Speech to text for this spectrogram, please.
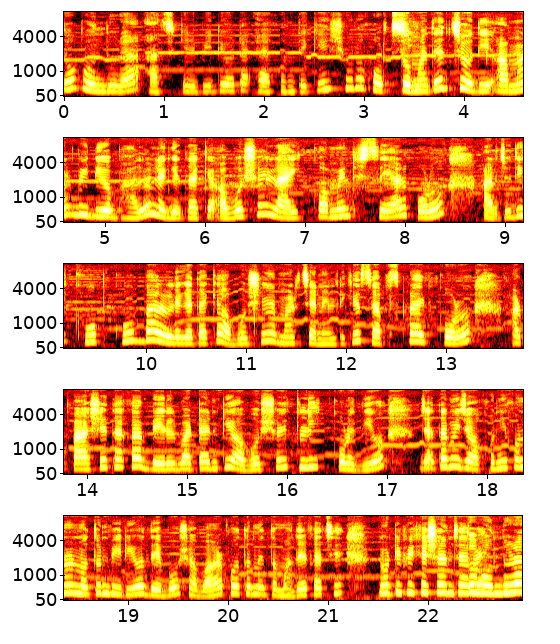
তো বন্ধুরা আজকের ভিডিওটা এখন থেকেই শুরু করছি। তোমাদের যদি আমার ভিডিও ভালো লেগে থাকে অবশ্যই লাইক কমেন্ট শেয়ার করো। আর যদি খুব খুব ভালো লেগে থাকে অবশ্যই আমার চ্যানেলটিকে সাবস্ক্রাইব করো। আর পাশে থাকা বেল বাটনটি অবশ্যই ক্লিক করে দিও যাতে আমি যখনই কোনো নতুন ভিডিও দেব সবার প্রথমে তোমাদের কাছে নোটিফিকেশান যাবে। তো বন্ধুরা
